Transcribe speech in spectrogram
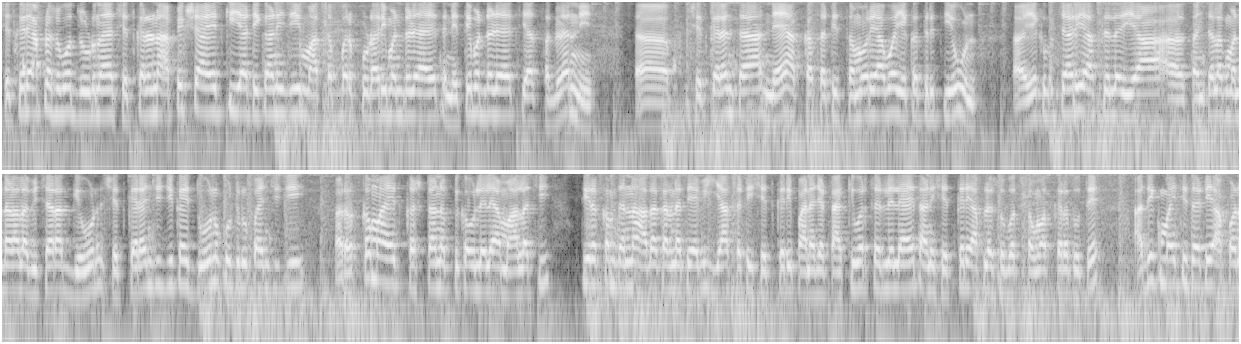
शेतकरी आपल्यासोबत जोडून आहेत. शेतकऱ्यांना अपेक्षा आहेत की या ठिकाणी जी मातब्बर पुढारी मंडळी आहेत नेते मंडळी आहेत या सगळ्यांनी शेतकऱ्यांच्या न्याय हक्कासाठी समोर यावं एकत्रित येऊन एक विचारी असलेलं या संचालक मंडळाला विचारात घेऊन शेतकऱ्यांची जी काही दोन कोटी रुपयांची जी रक्कम आहेत कष्टानं पिकवलेल्या मालाची ती रक्कम त्यांना अदा करण्यात यावी. यासाठी शेतकरी पाण्याच्या टाकीवर चढलेले आहेत आणि शेतकरी आपल्यासोबत संवाद करत होते. अधिक माहितीसाठी आपण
